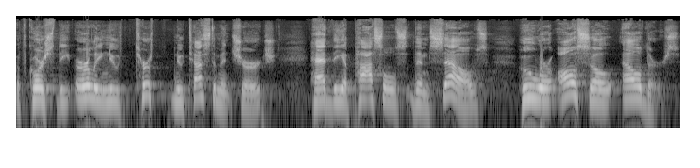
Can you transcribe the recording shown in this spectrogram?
Of course, the early New, New Testament church had the apostles themselves who were also elders.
